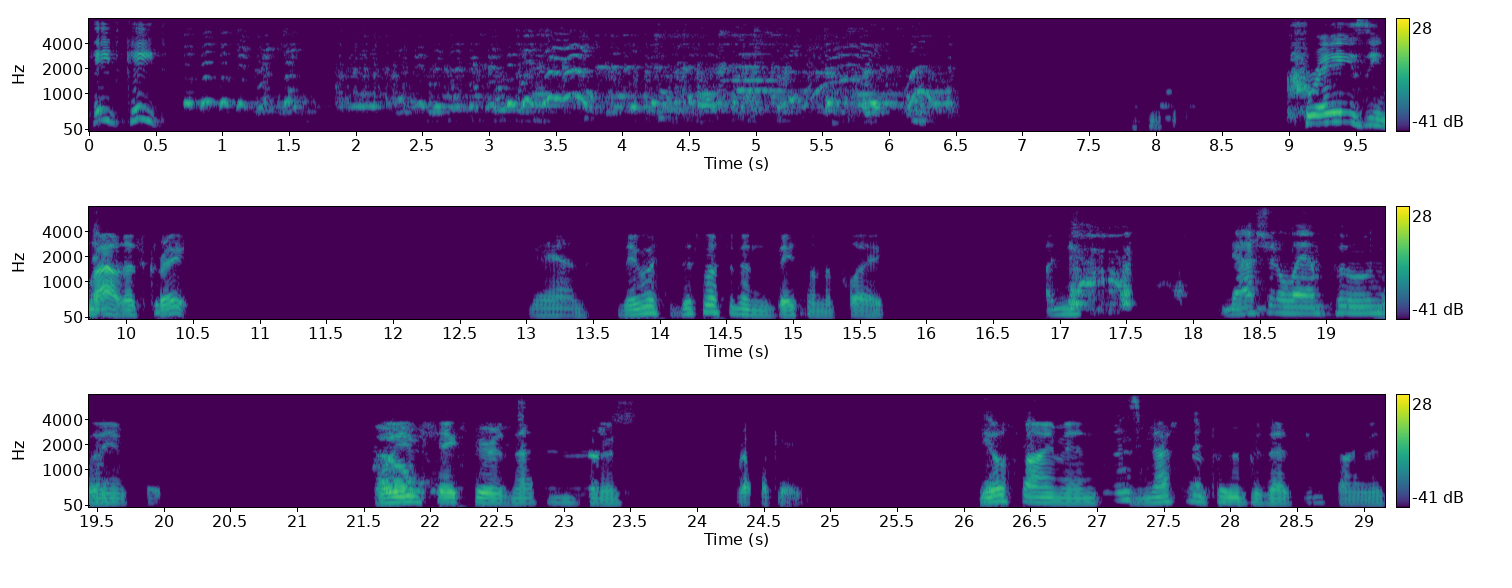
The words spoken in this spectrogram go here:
Kate, Kate. Craziness. Wow, that's great. Man, they must. This must have been based on the play. A new National Lampoon. William William Shakespeare's National Lampoon replicate. Neil Simon, Lampoon's- National Lampoon presents Neil Simon.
